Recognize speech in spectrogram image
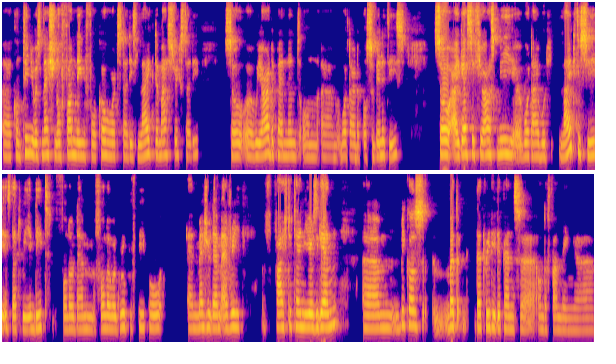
uh, continuous national funding for cohort studies like the Maastricht study. So uh, we are dependent on um, what are the possibilities. So I guess if you ask me, uh, what I would like to see is that we indeed follow them, follow a group of people and measure them every five to ten years again. Um, because, but that really depends uh, on the funding, uh,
